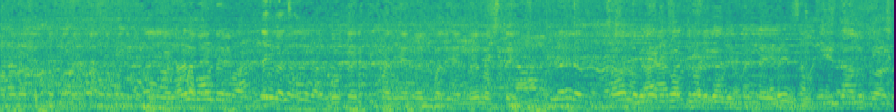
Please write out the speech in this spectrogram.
మనవాడు ఎంతమంది అంతమంది ఒక్కొక్కరికి పదిహేను వేలు పదిహేను వేలు వస్తాయి. గాడిపత్రుడు కాదు ఎమ్మెల్యే. జీతాలు కాదు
